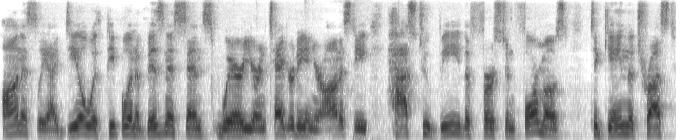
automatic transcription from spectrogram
honestly. I deal with people in a business sense where your integrity and your honesty has to be the first and foremost to gain the trust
